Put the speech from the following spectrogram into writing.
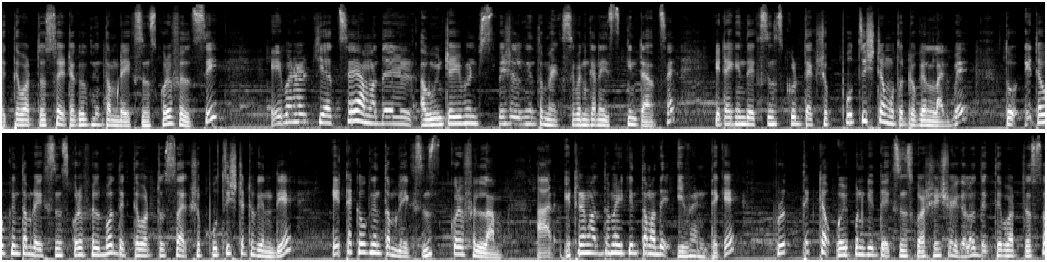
দেখতে পারতেছো, এটাকেও কিন্তু আমরা এক্সচেঞ্জ করে ফেলছি। এবার আর কি আছে, আমাদের উইন্টার ইভেন্ট স্পেশাল কিন্তু ম্যাক্স সেভেন গানের স্কিনটা আছে। এটা কিন্তু এক্সচেঞ্জ করতে একশো পঁচিশটা মতো টোকেন লাগবে। তো এটাও কিন্তু আমরা এক্সচেঞ্জ করে ফেলব, দেখতে পারতেছো একশো পঁচিশটা টোকেন দিয়ে। এটাকেও কিন্তু আমরা এক্সচেঞ্জ করে ফেললাম। আর এটার মাধ্যমে কিন্তু আমাদের ইভেন্ট থেকে প্রত্যেকটা ওয়েপন কিন্তু এক্সচেঞ্জ করা শেষ হয়ে গেল দেখতে পারতেছ?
